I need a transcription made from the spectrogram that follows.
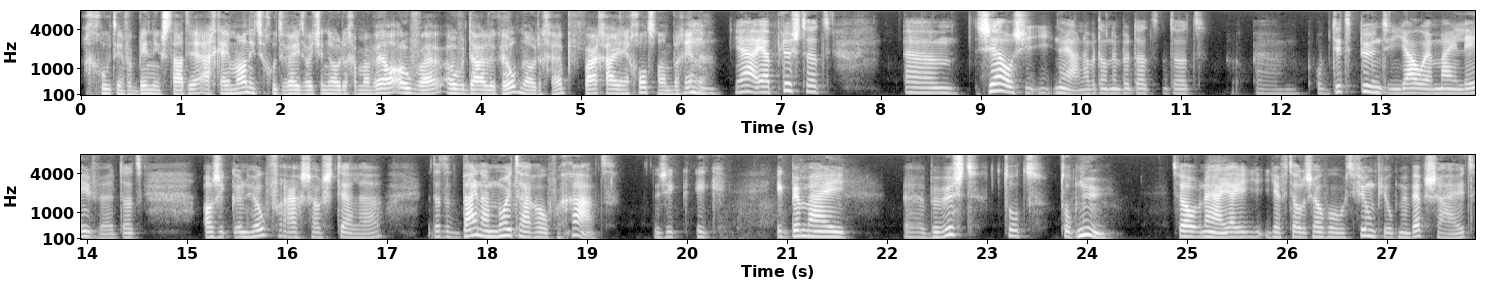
goed in verbinding staat. Je eigenlijk helemaal niet zo goed weet wat je nodig hebt, maar wel over, overduidelijk hulp nodig hebt. Waar ga je in godsnaam beginnen? Mm. Ja, ja, plus dat ehm, zelfs, nou ja, laten we dan hebben dat, dat ehm, op dit punt in jouw en mijn leven, dat als ik een hulpvraag zou stellen, dat het bijna nooit daarover gaat. Dus ik, ik, ik ben mij eh, bewust tot, tot nu. Terwijl, nou ja, jij, jij vertelde zelf over het filmpje op mijn website.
